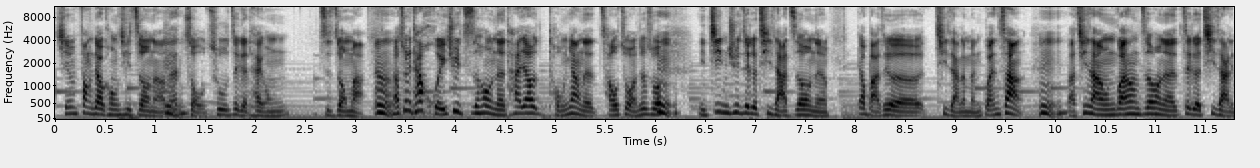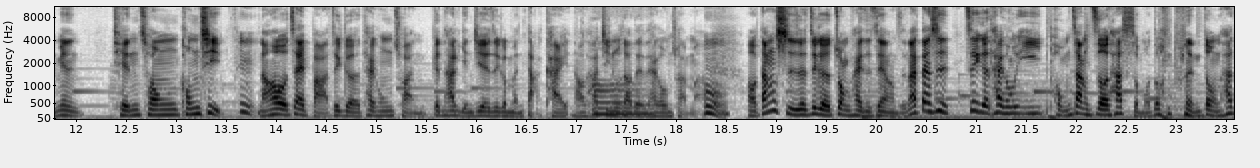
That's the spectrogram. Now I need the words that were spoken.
先放掉空气之后呢，他走出这个太空。之中嘛，嗯，然后所以他回去之后呢，他要同样的操作，就是说你进去这个气闸之后呢，要把这个气闸的门关上，嗯，把气闸门关上之后呢，这个气闸里面。填充空气，嗯，然后再把这个太空船跟它连接的这个门打开，然后它进入到这个太空船嘛，嗯，哦，当时的这个状态是这样子。那但是这个太空衣膨胀之后，它什么都不能动，它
